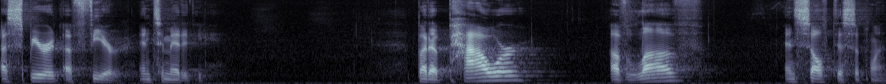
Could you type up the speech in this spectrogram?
a spirit of fear and timidity, but a power of love and self discipline.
